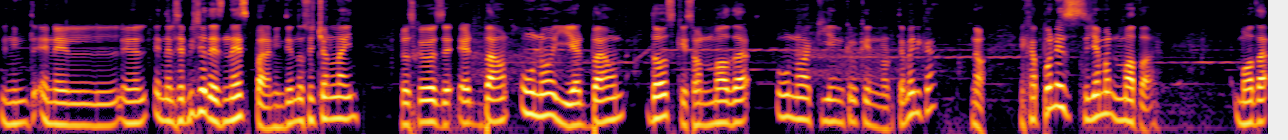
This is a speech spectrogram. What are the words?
en, el, en, el, servicio de SNES para Nintendo Switch Online, los juegos de Earthbound 1 y Earthbound 2 que son Moda 1 aquí en creo que en Norteamérica. No, en Japón es- se llaman Moda. Moda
